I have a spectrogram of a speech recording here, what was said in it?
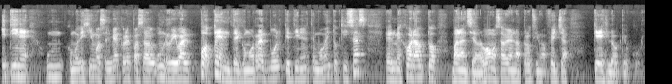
y tiene un, como dijimos el miércoles pasado, un rival potente como Red Bull, que tiene en este momento quizás el mejor auto balanceado. Vamos a ver en la próxima fecha qué es lo que ocurre.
